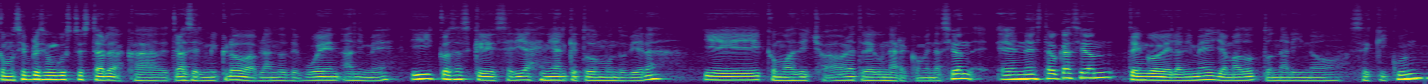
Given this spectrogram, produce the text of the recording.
Como siempre es un gusto estar acá detrás del micro hablando de buen anime y cosas que sería genial que todo el mundo viera. Y como has dicho, ahora traigo una recomendación. En esta ocasión tengo el anime llamado Tonari no Sekikun,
